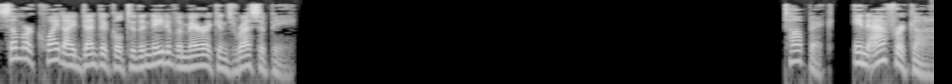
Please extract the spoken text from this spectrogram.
Some are quite identical to the Native Americans' recipe. In Africa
